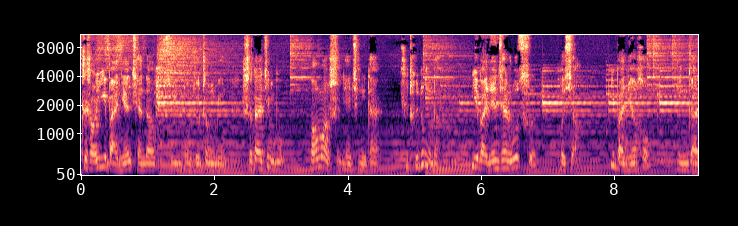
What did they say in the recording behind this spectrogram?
至少一百年前的五四运动就证明，时代进步往往是年轻一代去推动的。一百年前如此，我想一百年后应该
